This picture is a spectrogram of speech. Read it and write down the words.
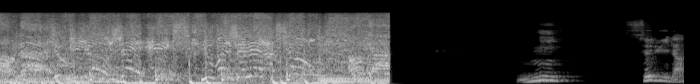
on est Yu-Gi-Oh! GX, nouvelle génération. Ni celui-là,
